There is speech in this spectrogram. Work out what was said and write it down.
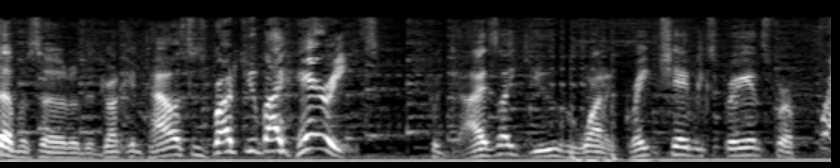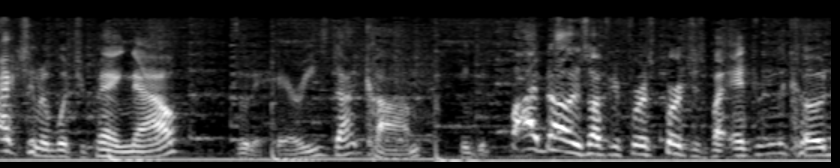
episode of the Drunken Taoist is brought to you by Harry's. For guys like you who want a great shave experience for a fraction of what you're paying now, go to harrys.com and get $5 off your first purchase by entering the code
